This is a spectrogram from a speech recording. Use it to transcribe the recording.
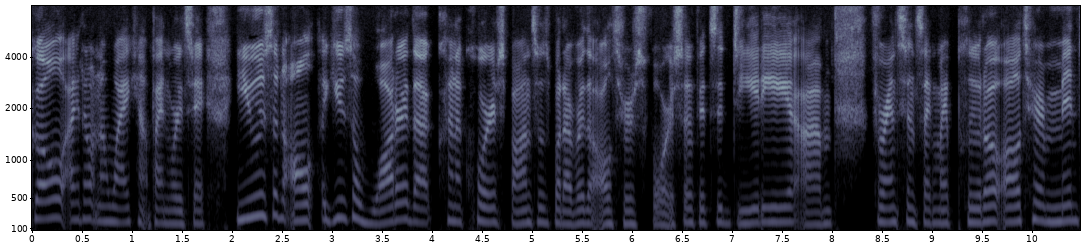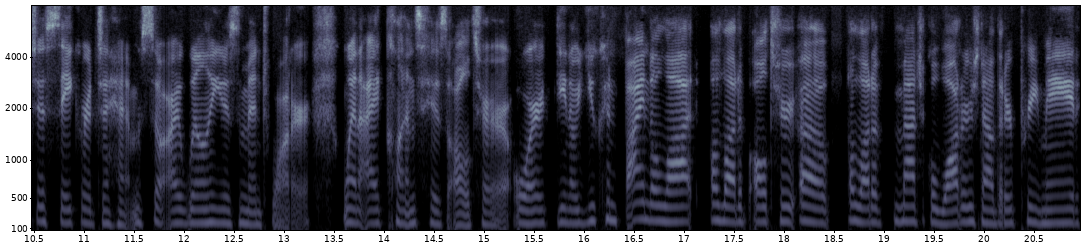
go i don't know why i can't find words today. Use an all use a water that kind of corresponds with whatever the altar is for. So if it's a deity um for instance like my pluto altar mint is sacred to him. So i will use mint water when i cleanse his altar. Or you know you can find a lot a lot of altar uh a lot of magical waters now that are pre-made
